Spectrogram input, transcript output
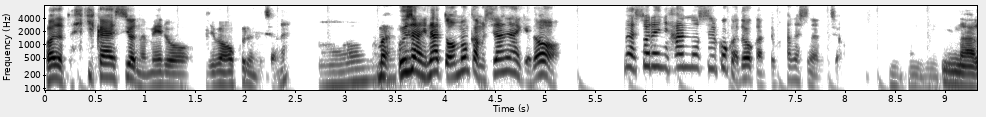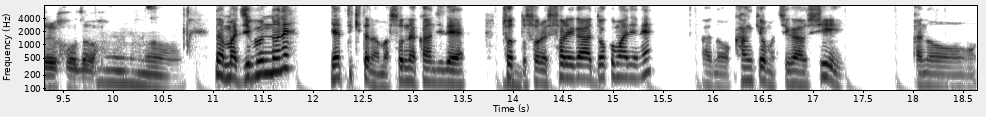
わざと引き返すようなメールを自分は送るんですよね。まあ、うざいなと思うかもしれないけど、まあ、それに反応する子かどうかって話なんですよ。なるほど。うん、まあ自分のね、やってきたのはまあそんな感じで、ちょっとそれそれがどこまでね、あの環境も違うし、あの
